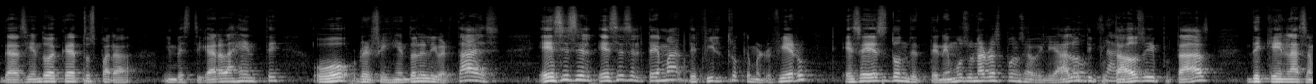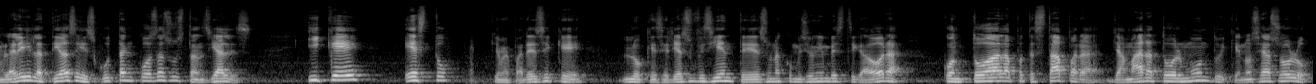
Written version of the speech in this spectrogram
de haciendo decretos para investigar a la gente o restringiéndole libertades. Ese es, el, ese es el tema de filtro que me refiero. Ese es donde tenemos una responsabilidad a los diputados y diputadas de que en la Asamblea Legislativa se discutan cosas sustanciales y que esto, que me parece que lo que sería suficiente es una comisión investigadora con toda la potestad para llamar a todo el mundo y que no sea solo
